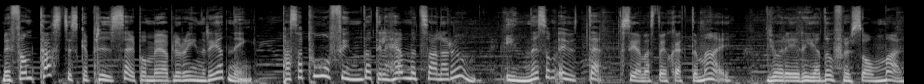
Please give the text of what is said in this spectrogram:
med fantastiska priser på möbler och inredning. Passa på att fynda till hemmets alla rum, inne som ute, senast den 6 maj. Gör dig redo för sommar.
